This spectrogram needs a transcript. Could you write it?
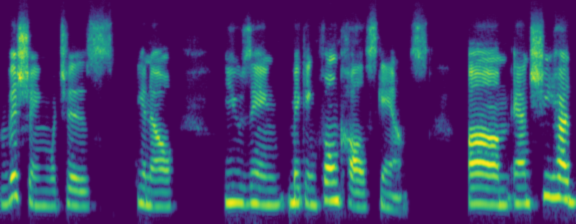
vishing, which is, you know, using making phone call scams. Um, and she had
